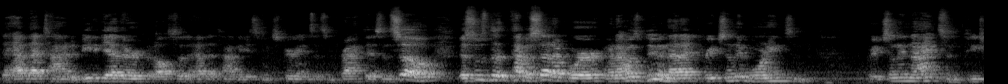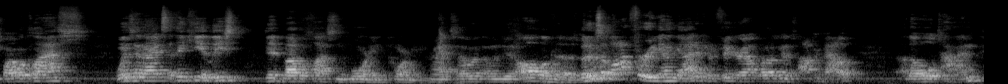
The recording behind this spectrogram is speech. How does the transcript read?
to have that time to be together, but also to have that time to get some experience and some practice. And so this was the type of setup where when I was doing that, I'd preach Sunday mornings and preach Sunday nights and teach Bible class. Wednesday nights, I think he at least did Bible class in the morning for me, right? So I was doing all of those. But it was a lot for a young guy to try to figure out what I was going to talk about uh, the whole time.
